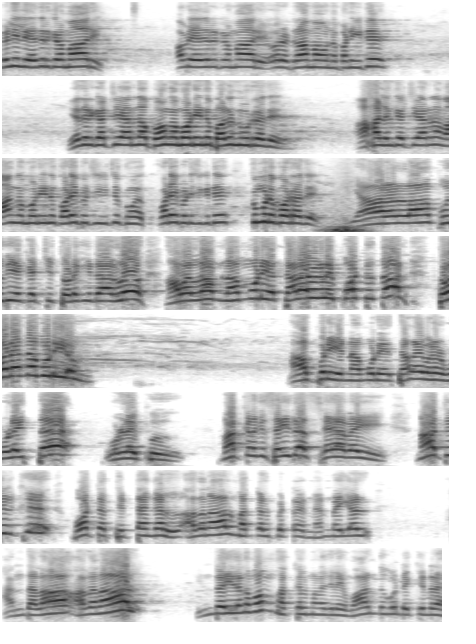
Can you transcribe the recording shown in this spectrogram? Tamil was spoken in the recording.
வெளியில எதிர்க்கிற மாதிரி அப்படி எதிர்க்கிற மாதிரி ஒரு டிராமா ஒன்று பண்ணிக்கிட்டு எதிர்கட்சியா இருந்தா போங்க மோடின்னு பலூன் விடுறது ஆளுங்கட்சியா இருந்தா வாங்க மோடின்னு கொடை பிடிச்சிக்கிட்டு கொடை பிடிச்சிக்கிட்டு கும்பிடு போடுறது. யாரெல்லாம் புதிய கட்சி தொடங்கினார்களோ அவெல்லாம் நம்முடைய தலைவர்களை போட்டுத்தான் தொடங்க முடியும். அப்படி நம்முடைய தலைவர்கள் உழைத்த உழைப்பு. மக்களுக்கு செய்த சேவை. நாட்டிற்கு போட்ட திட்டங்கள். அதனால் மக்கள் பெற்ற நன்மைகள். அந்த அதனால் இன்றைய தினமும் மக்கள் மனதிலே வாழ்ந்து கொண்டிருக்கின்ற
